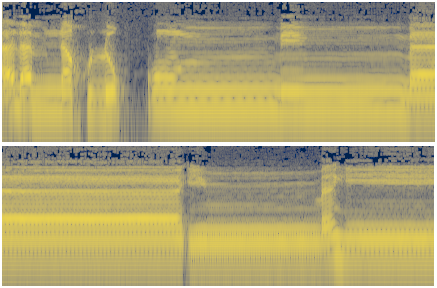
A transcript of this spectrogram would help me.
ألم نخلقكم من ماء مهين؟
